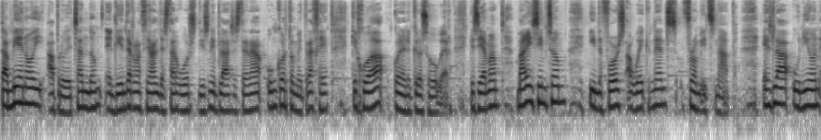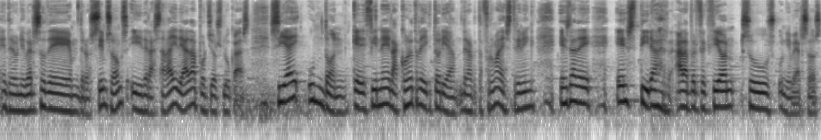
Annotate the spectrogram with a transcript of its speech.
También hoy, aprovechando el Día Internacional de Star Wars, Disney Plus estrena un cortometraje que juega con el crossover, que se llama Maggie Simpson in the Force Awakens from its Nap. Es la unión entre el universo de, de los Simpsons y de la saga ideada por George Lucas. Si hay un don que define la corta trayectoria de la plataforma de streaming, es la de estirar a la perfección sus universos,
